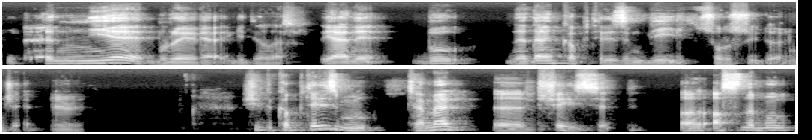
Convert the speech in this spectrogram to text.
e, niye buraya gidiyorlar? Yani bu neden kapitalizm değil sorusuydu önce. Evet. Şimdi kapitalizmin temel e, şeysi aslında bu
